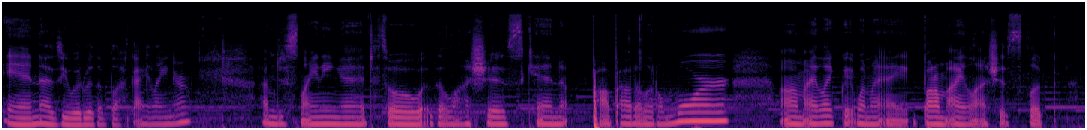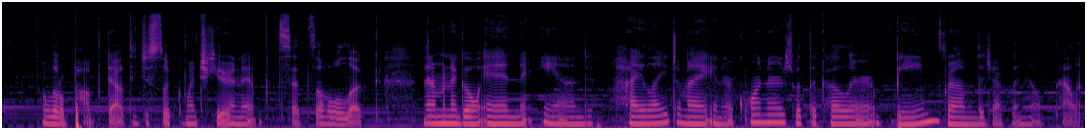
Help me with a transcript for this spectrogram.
in as you would with a black eyeliner. I'm just lining it so the lashes can pop out a little more. Um, I like it when my bottom eyelashes look a little popped out. They just look much cuter and it sets the whole look. Then I'm going to go in and highlight my inner corners with the color Beam from the Jaclyn Hill palette.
